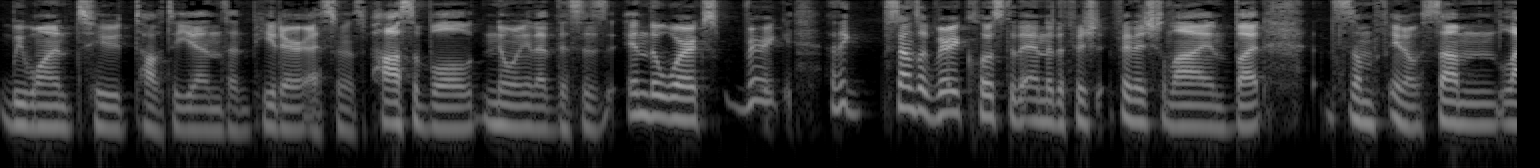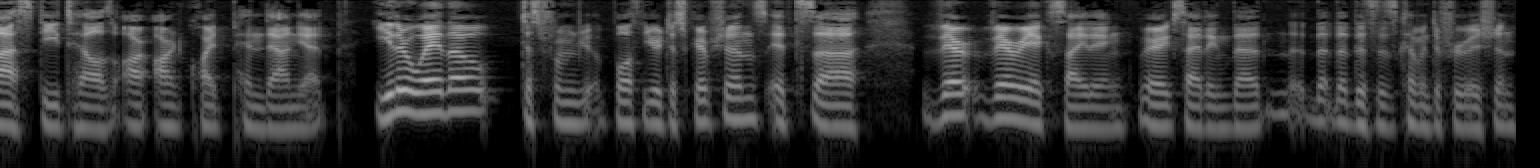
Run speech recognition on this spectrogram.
we want to talk to Jens and Peter as soon as possible, knowing that this is in the works. Very, I think sounds like very close to the end of the finish line, but some you know some last details are, aren't quite pinned down yet. Either way, though, just from both your descriptions, it's uh, very very exciting, very exciting that, that that this is coming to fruition.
